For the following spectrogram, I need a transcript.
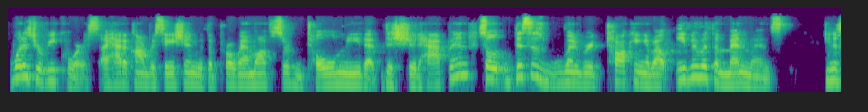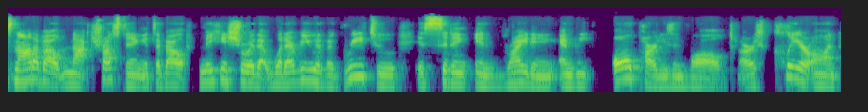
what is your recourse? I had a conversation with a program officer who told me that this should happen. So this is when we're talking about, even with amendments, and it's not about not trusting, it's about making sure that whatever you have agreed to is sitting in writing and we all parties involved are clear on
